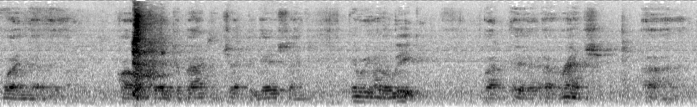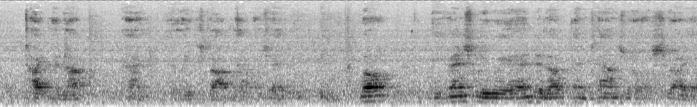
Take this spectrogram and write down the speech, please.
when uh, the pilot go back and check the gas tank. Here we had a leak, but uh, a wrench uh, tightened it up and the leak stopped. That was it. Well, eventually we ended up in Townsville, Australia.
